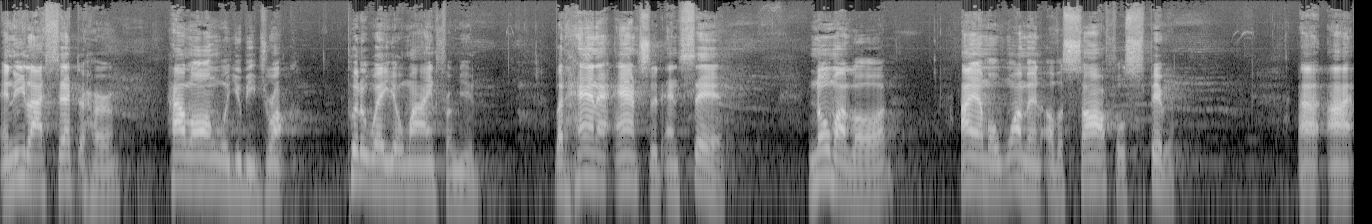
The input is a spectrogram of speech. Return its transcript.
And Eli said to her, How long will you be drunk? Put away your wine from you. But Hannah answered and said, No, my Lord, I am a woman of a sorrowful spirit. I, I,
